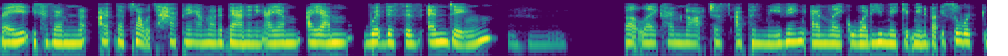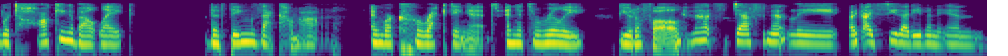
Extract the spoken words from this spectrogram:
right? Because I'm not, I, that's not what's happening. I'm not abandoning. I am, I am where this is ending. Mm-hmm. But like, I'm not just up and leaving. And like, what do you make it mean about you? So we're, we're talking about like the things that come up and we're correcting it. And it's really beautiful. And that's definitely like, I see that even in,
